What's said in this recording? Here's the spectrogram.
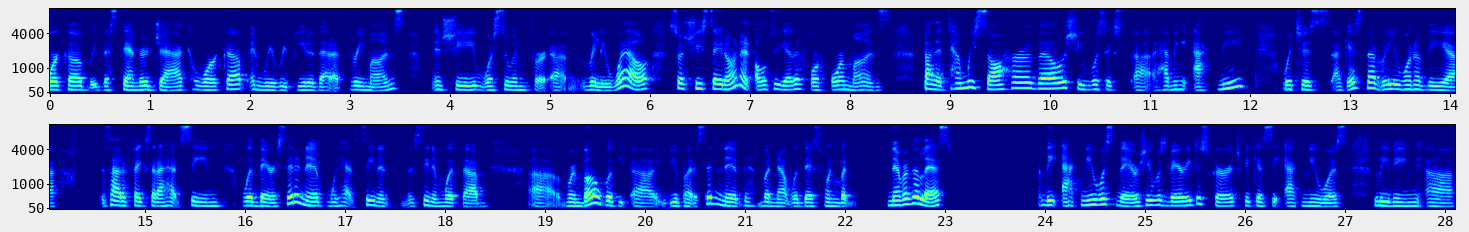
workup, the standard JAK workup, and we repeated that at three months. And she was doing for uh, really well. So she stayed on it altogether for four months. By the time we saw her, though, she was uh, having acne, which is, I guess, not really one of the uh, side effects that I had seen with baricitinib. We had seen it, seen him with uh, uh, Rinvoq with uh, upadacitinib, but not with this one. But nevertheless, the acne was there. She was very discouraged because the acne was leaving uh,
